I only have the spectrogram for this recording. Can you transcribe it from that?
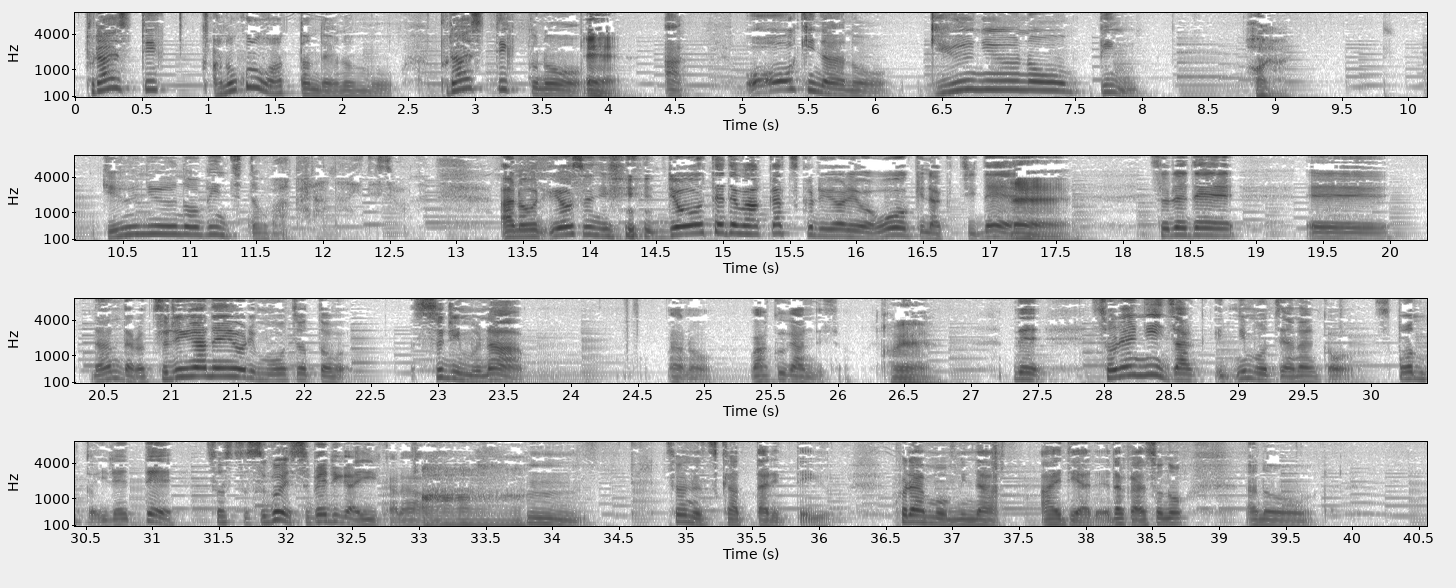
プラスティックあの頃はあったんだよなもう。プラスティックのええ。あ大きなあの牛乳の瓶。はいはい。牛乳の瓶っつってもわからないでしょうね。あの要するに 両手で輪っか作るよりは大きな口で、え。それで、えーなんだろう釣り鐘よりもうちょっとスリムなあの枠があるんですよ。ええ。でそれにざ荷物やなんかをスポンと入れてそうするとすごい滑りがいいからうん、そういうの使ったりっていう。これはもうみんなアイディアで。だからそのあの、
